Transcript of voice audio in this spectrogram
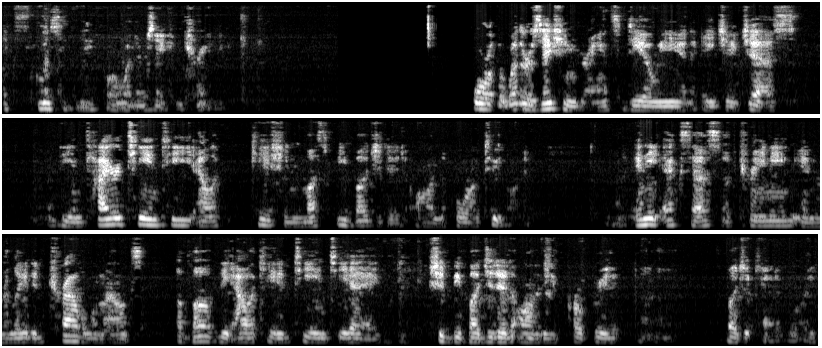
exclusively for weatherization training. For the weatherization grants, DOE and HHS, the entire TNT allocation must be budgeted on the 402 line. Uh, any excess of training and related travel amounts above the allocated TNTA should be budgeted on the appropriate uh, budget category.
